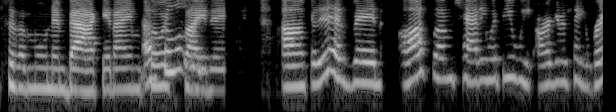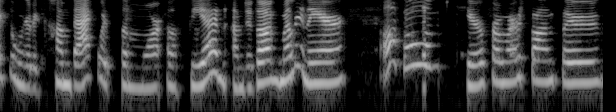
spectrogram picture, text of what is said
to the moon and back and i am so Absolutely. excited. Uh, but it has been awesome chatting with you. We are going to take a break and we're going to come back with some more Afiya and underdog millionaire. Awesome. Hear from our sponsors.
